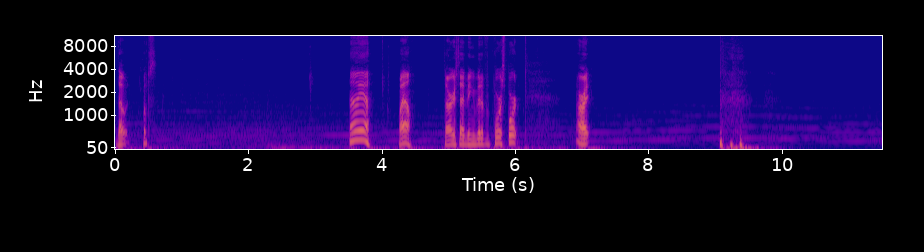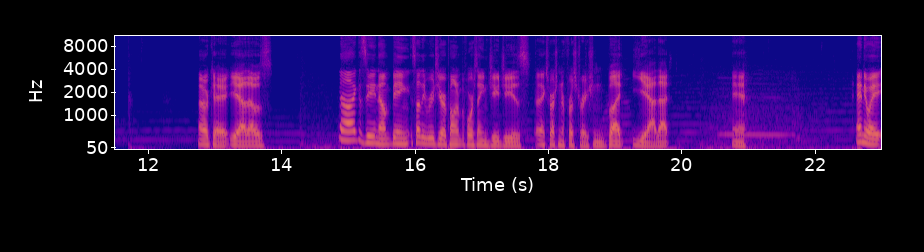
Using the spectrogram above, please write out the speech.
That... Whoops. Oh yeah. Wow. Darkest being a bit of a poor sport. Alright. Okay, yeah, that was... No, I can see, you know, being slightly rude to your opponent before saying GG is an expression of frustration, but yeah, that... Eh. Anyway,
